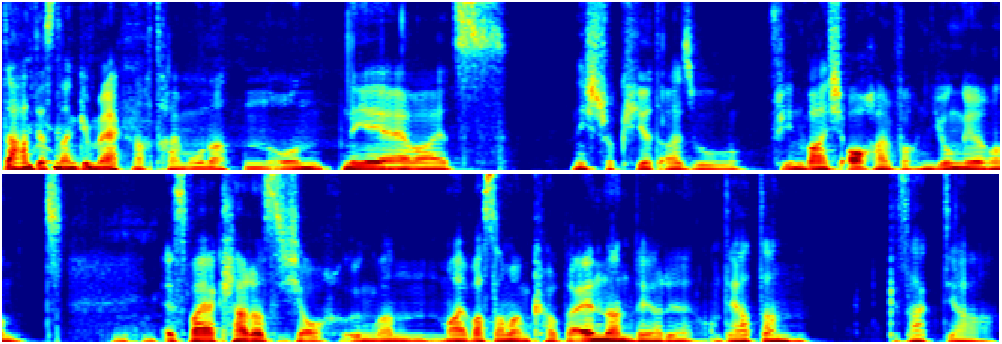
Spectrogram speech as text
Da hat er es dann gemerkt nach drei Monaten und nee, er war jetzt nicht schockiert. Also für ihn war ich auch einfach ein Junge und es war ja klar, dass ich auch irgendwann mal was an meinem Körper ändern werde. Und er hat dann gesagt, ja,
